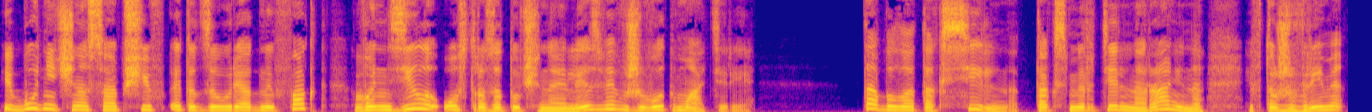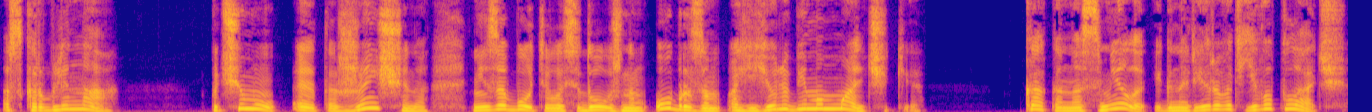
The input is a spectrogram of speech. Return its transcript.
и, буднично сообщив этот заурядный факт, вонзила остро заточенное лезвие в живот матери. Та была так сильно, так смертельно ранена и в то же время оскорблена. Почему эта женщина не заботилась должным образом о ее любимом мальчике? Как она смела игнорировать его плач?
